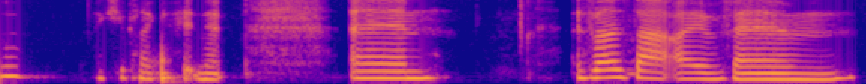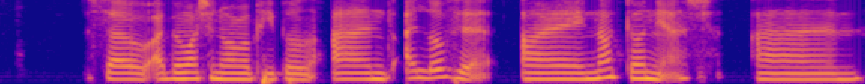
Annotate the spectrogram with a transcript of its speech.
Ooh, I keep like hitting it. Um as well as that I've um so I've been watching Normal People and I loved it. I'm not done yet. Um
